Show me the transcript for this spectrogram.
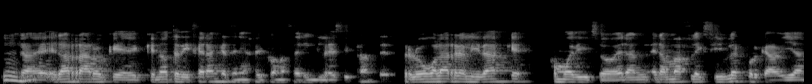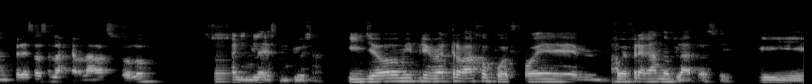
O sea, era raro que, que, no te dijeran que tenías que conocer inglés y francés. Pero luego la realidad es que, como he dicho, eran, eran más flexibles porque había empresas en las que hablabas solo, solo en inglés incluso. Y yo, mi primer trabajo, pues fue, fue fregando platos, sí. Y,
